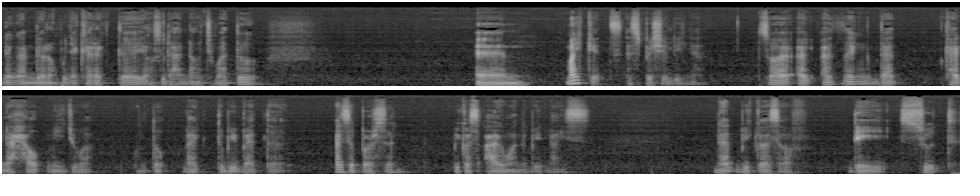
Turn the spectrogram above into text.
dengan orang punya karakter yang sudah andang cuma tu and my kids especially so I I think that kind of help me juga untuk like to be better as a person because I want to be nice. Not because of they suit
